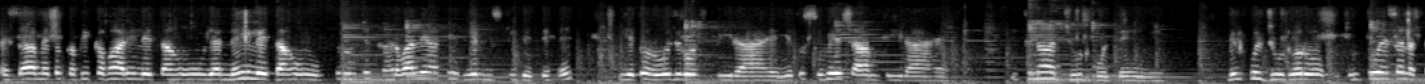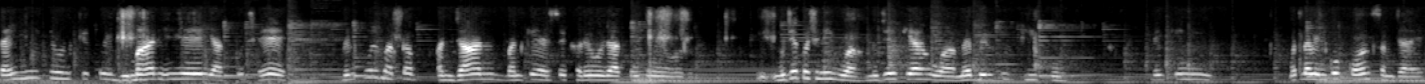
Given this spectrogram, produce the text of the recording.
ऐसा मैं तो कभी कभार ही लेता हूँ या नहीं लेता हूँ। फिर उनके घर वाले आके रियल हिस्ट्री देते हैं ये तो रोज रोज पी रहा है, ये तो सुबह शाम पी रहा है। इतना झूठ बोलते हैं ये। बिल्कुल झूठ और उनको ऐसा लगता ही नहीं कि उनकी कोई बीमारी है या कुछ है। बिल्कुल मतलब अनजान बन के ऐसे खड़े हो जाते हैं और मुझे कुछ नहीं हुआ, मुझे क्या हुआ? मैं बिल्कुल ठीक हूँ। लेकिन मतलब इनको कौन समझाए?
